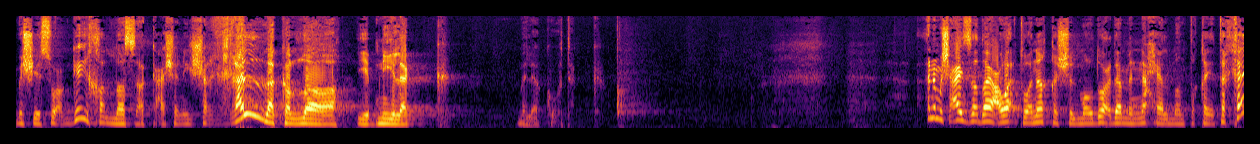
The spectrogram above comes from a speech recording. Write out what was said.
مش يسوع جه يخلصك عشان يشغل لك الله يبني لك ملكوتك. أنا مش عايز أضيع وقت وأناقش الموضوع ده من الناحية المنطقية. تخيل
